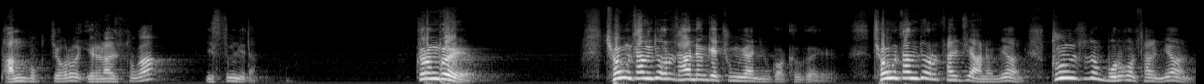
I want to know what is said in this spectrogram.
반복적으로 일어날 수가 있습니다. 그런 거예요. 정상적으로 사는 게 중요한 이유가 그거예요. 정상적으로 살지 않으면 분수도 모르고 살면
